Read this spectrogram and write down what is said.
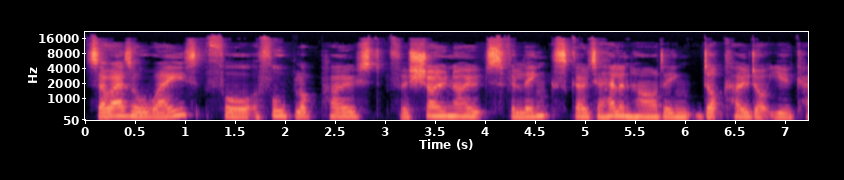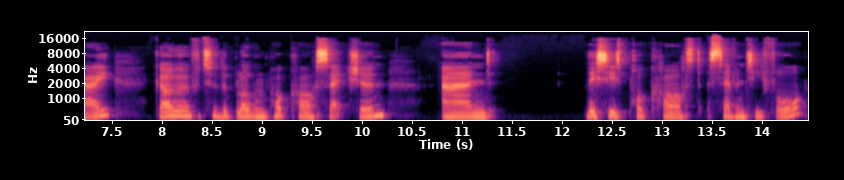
So, as always, for a full blog post, for show notes, for links, go to helenharding.co.uk go over to the blog and podcast section, and this is podcast 74.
